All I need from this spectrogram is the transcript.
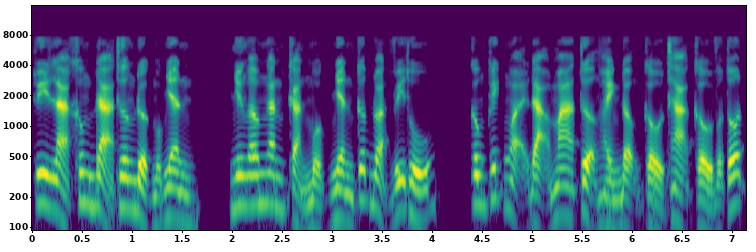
Tuy là không đả thương được một nhân, nhưng âm ngăn cản một nhân cướp đoạt vĩ thú, công kích ngoại đạo ma tượng hành động cầu thả cầu vô tốt.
